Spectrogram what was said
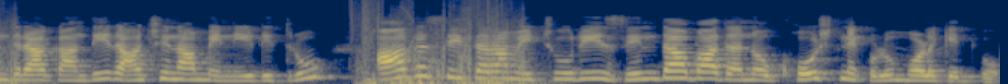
ಇಂದಿರಾ ಗಾಂಧಿ ರಾಜೀನಾಮೆ ನೀಡಿದ್ರು. ಆಗ ಸೀತಾರಾಮ್ ಯೆಚೂರಿ ಜಿಂದಾಬಾದ್ ಅನ್ನೋ ಘೋಷಣೆಗಳು ಮೊಳಗಿದ್ವು.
